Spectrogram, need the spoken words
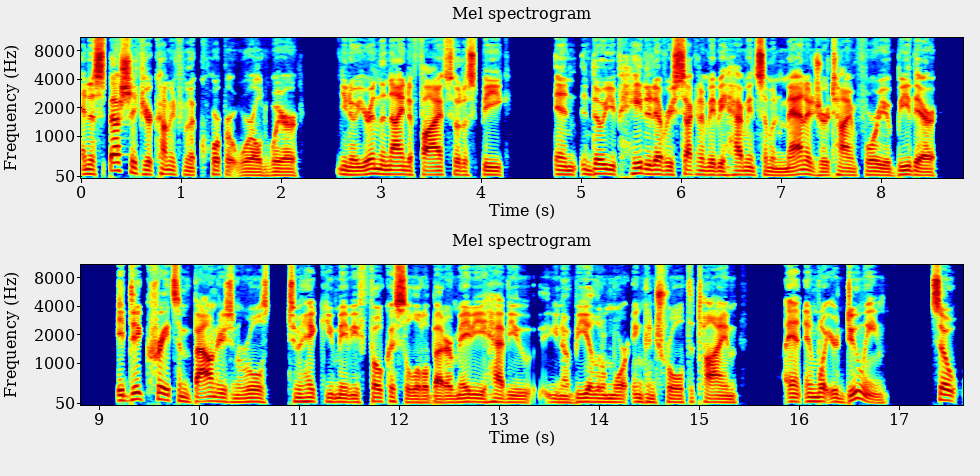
And especially if you're coming from the corporate world where, you know, you're in the nine to five, so to speak, and, though you've hated every second of maybe having someone manage your time for you, be there, it did create some boundaries and rules to make you maybe focus a little better, maybe have you, you know, be a little more in control at the time and, and what you're doing. So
